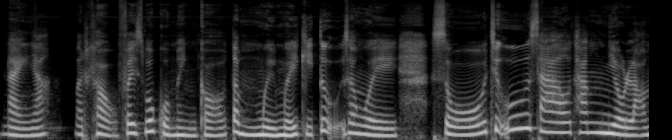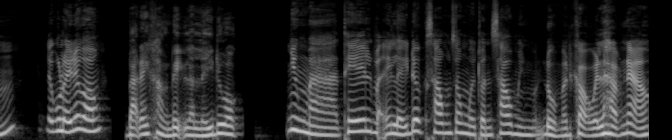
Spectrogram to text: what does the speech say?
Này nhá, mật khẩu Facebook của mình có tầm mười mấy ký tự xong rồi số chữ sao thăng nhiều lắm. Liệu có lấy được không? Bạn ấy khẳng định là lấy được. Nhưng mà thế bạn ấy lấy được xong xong rồi tuần sau mình đổi mật khẩu làm nào?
